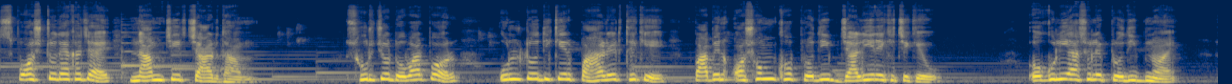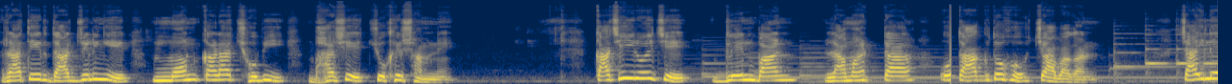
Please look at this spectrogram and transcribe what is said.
স্পষ্ট দেখা যায় নামচির চার ধাম সূর্য ডোবার পর উল্টো দিকের পাহাড়ের থেকে পাবেন অসংখ্য প্রদীপ জ্বালিয়ে রেখেছে কেউ। ওগুলি আসলে প্রদীপ নয় রাতের দার্জিলিংয়ের মন কাড়া ছবি ভাসে চোখের সামনে। কাছেই রয়েছে গ্লেনবার্ন লামাহাট্টা ও তাগদহ চা বাগান। চাইলে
